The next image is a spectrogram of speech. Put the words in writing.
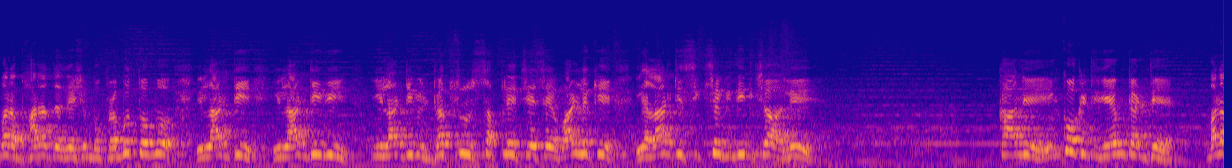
మన భారతదేశము ప్రభుత్వము ఇలాంటి ఇలాంటివి ఇలాంటివి డ్రగ్స్లు సప్లై చేసే వాళ్ళకి ఎలాంటి శిక్ష విధించాలి? కానీ ఇంకొకటి ఏమిటంటే మన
